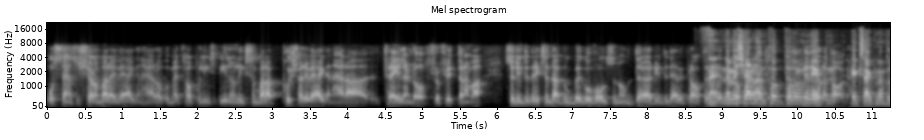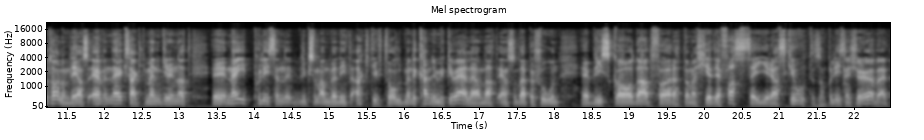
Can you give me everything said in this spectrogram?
Och sen så kör de bara iväg den här och med tar polisbilen och liksom bara pushar iväg den här uh, trailern då för att flytta den. Va? Så det är inte direkt att de begår våld så någon dör, det är inte det vi pratar nej, om. Nej, men kärnan, på, på tal om det, exakt, men på tal om det, alltså, även, nej exakt, men grejen att, eh, nej, polisen liksom använder inte aktivt våld, men det kan ju mycket väl hända att en sån där person eh, blir skadad för att den har kedjat fast sig i det här skrotet som polisen kör över.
